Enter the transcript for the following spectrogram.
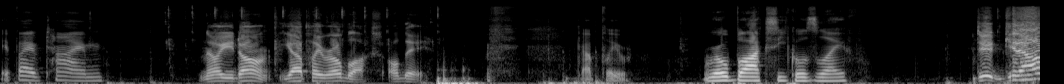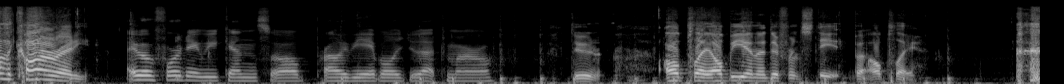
if I have time, No, you don't. You gotta play Roblox all day. gotta play Roblox equals life. Dude, get out of the car already. I have a four day weekend, so I'll probably be able to do that tomorrow. Dude, I'll play. I'll be in a different state, but I'll play.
